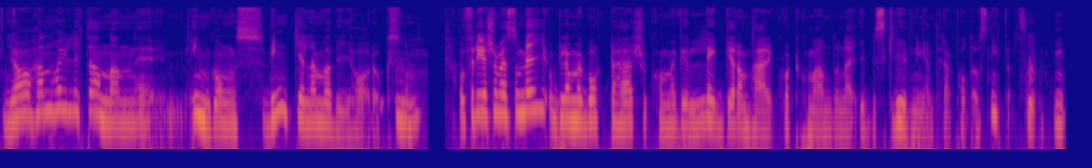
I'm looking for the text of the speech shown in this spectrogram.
Ja, han har ju lite annan eh, ingångsvinkel än vad vi har också. Mm. Och för er som är som mig och glömmer bort det här så kommer vi att lägga de här kortkommandona i beskrivningen till det här poddavsnittet. Mm. Mm.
